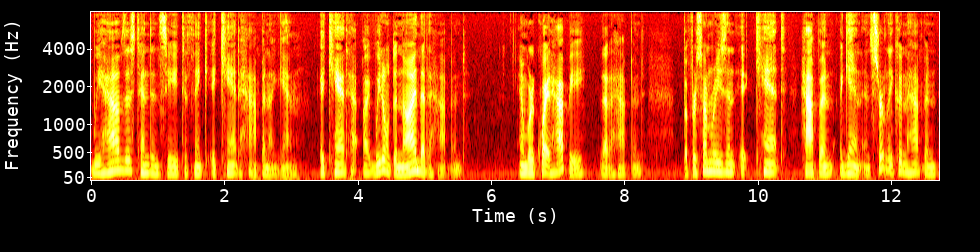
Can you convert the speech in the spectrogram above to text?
we have this tendency to think it can't happen again. It can't. Ha- we don't deny that it happened, and we're quite happy that it happened. But for some reason, it can't happen again, and certainly couldn't happen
